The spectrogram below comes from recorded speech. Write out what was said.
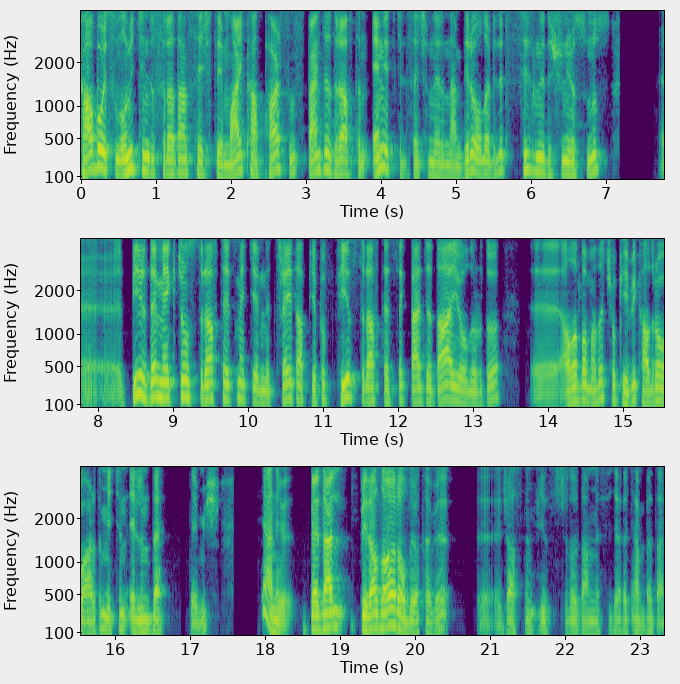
Cowboys'un 12. sıradan seçtiği Micah Parsons bence draft'ın en etkili seçimlerinden biri olabilir. Siz ne düşünüyorsunuz? Ee, bir de Mac Jones draft etmek yerine trade up yapıp Fields draft etsek bence daha iyi olurdu. Ee, Alabama'da çok iyi bir kadro vardı. Mac'in elinde demiş. Yani bedel biraz ağır oluyor tabii. Ee, Justin Fields için ödenmesi gereken bedel.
